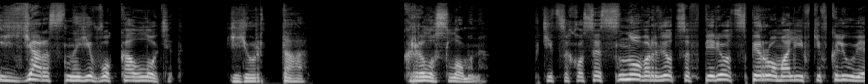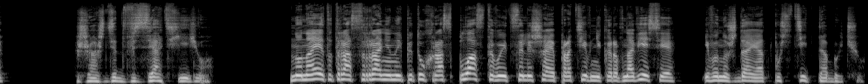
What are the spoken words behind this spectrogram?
и яростно его колотит. Ее рта. Крыло сломано. Птица Хосе снова рвется вперед с пером оливки в клюве. Жаждет взять ее. Но на этот раз раненый петух распластывается, лишая противника равновесия и вынуждая отпустить добычу.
